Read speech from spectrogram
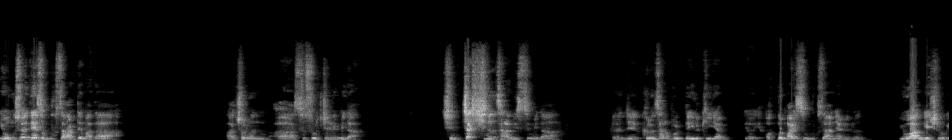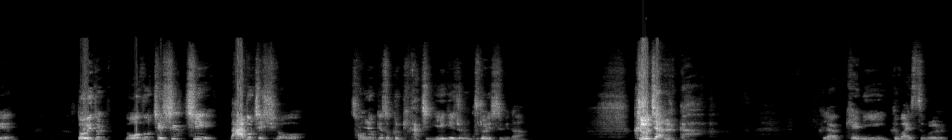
용서에 대해서 묵상할 때마다, 아, 저는, 아, 스스로 찔립니다. 진짜 싫은 사람이 있습니다. 이제 그런 사람 볼 때 이렇게 얘기하면, 어떤 말씀 묵상하냐면은, 요한계시록에, 너희들, 너도 제 싫지, 나도 제 싫어. 성령께서 그렇게 같이 얘기해주는 구절이 있습니다. 그러지 않을까. 그냥 괜히 그 말씀을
